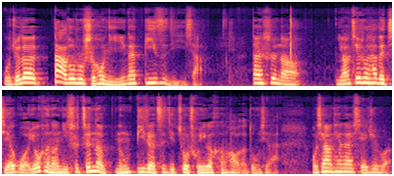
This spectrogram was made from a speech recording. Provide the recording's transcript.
我觉得大多数时候你应该逼自己一下，但是呢，你要接受它的结果，有可能你是真的能逼着自己做出一个很好的东西来。我前两天在写剧本，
